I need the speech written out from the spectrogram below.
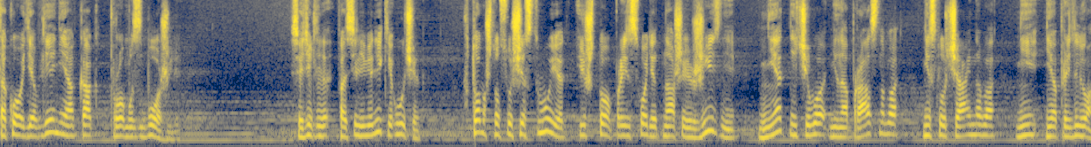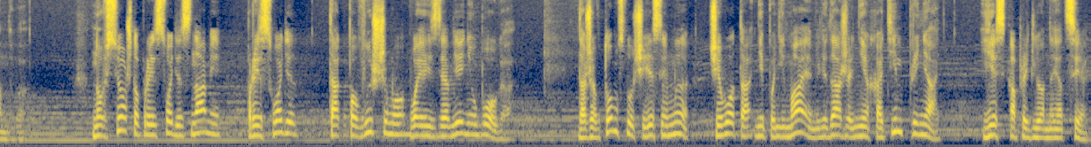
такого явления, как промысл Божий. Святитель Василий Великий учит, в том, что существует и что происходит в нашей жизни, нет ничего ни напрасного, ни случайного, ни неопределенного. Но все, что происходит с нами, происходит так по высшему волеизъявлению Бога. Даже в том случае, если мы чего-то не понимаем или даже не хотим принять, есть определенная цель.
